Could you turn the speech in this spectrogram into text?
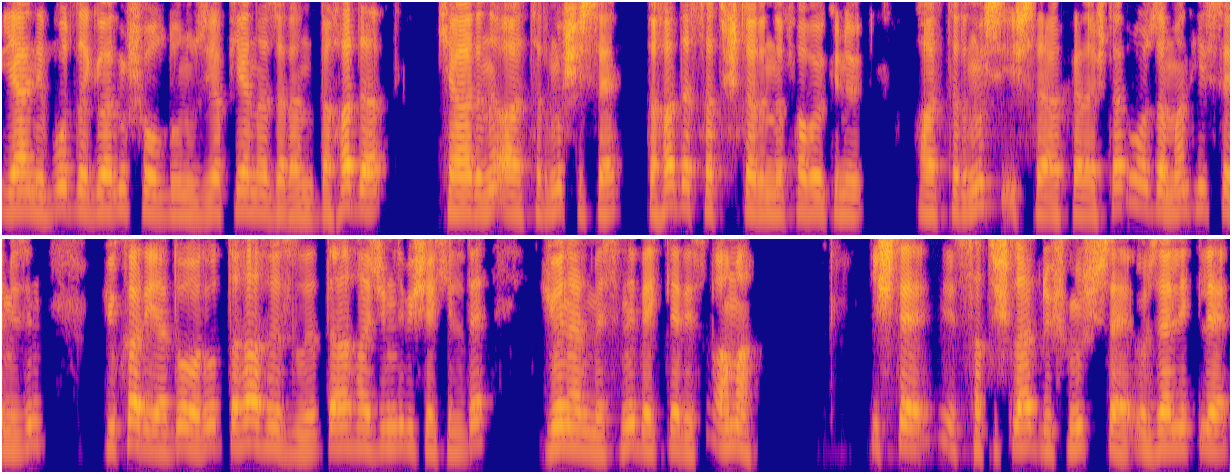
yani burada görmüş olduğunuz yapıya nazaran daha da karını artırmış ise, daha da satışlarını, fabrikünü artırmış ise arkadaşlar o zaman hissemizin yukarıya doğru daha hızlı, daha hacimli bir şekilde yönelmesini bekleriz. Ama işte e, satışlar düşmüşse özellikle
